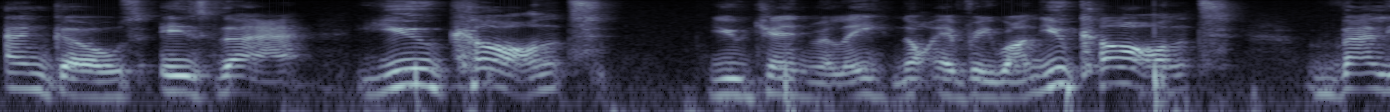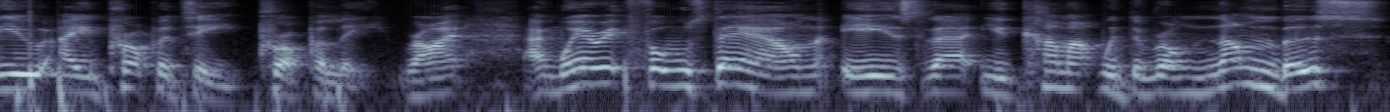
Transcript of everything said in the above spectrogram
and girls is that you can't, you generally, not everyone, you can't value a property properly, right? And where it falls down is that you come up with the wrong numbers.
